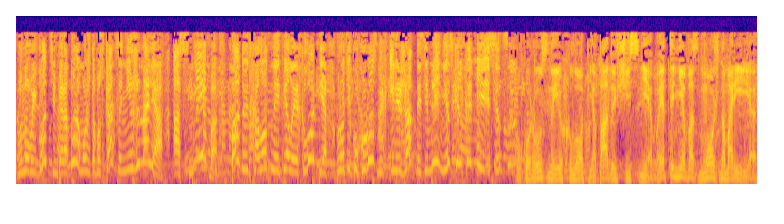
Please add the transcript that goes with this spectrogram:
в Новый год температура может опускаться ниже ноля, а с неба падают холодные белые хлопья вроде кукурузных и лежат на земле несколько месяцев. Кукурузные хлопья, падающие с неба. Это невозможно, Мария.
